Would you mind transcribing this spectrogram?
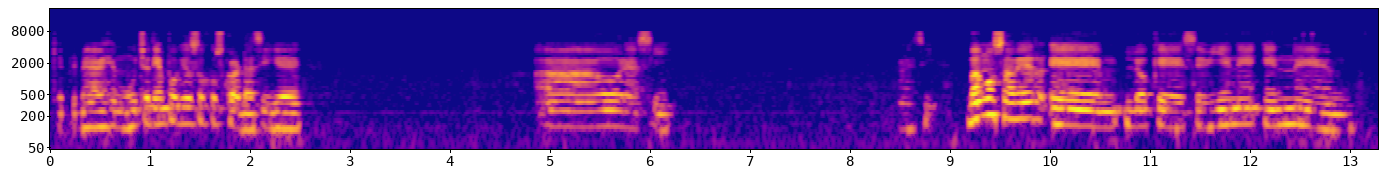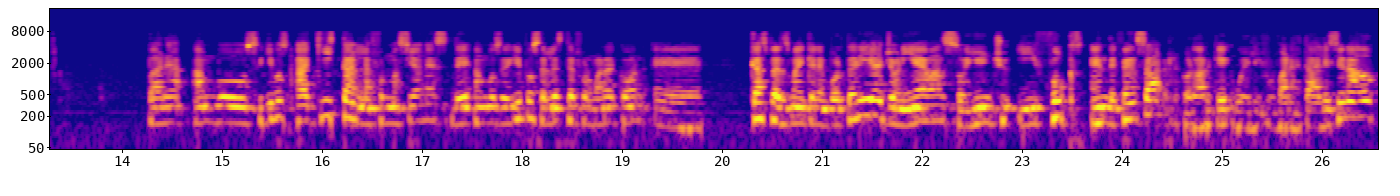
que es primera vez en mucho tiempo que uso Discord, así que... Ahora sí. Ahora sí. Vamos a ver eh, lo que se viene en... Eh, para ambos equipos. Aquí están las formaciones de ambos equipos. El Leicester formará con eh, Casper Schmeichel en portería, Johnny Evans, Soyuncu y Fuchs en defensa. Recordar que Wesley Fufana está lesionado.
